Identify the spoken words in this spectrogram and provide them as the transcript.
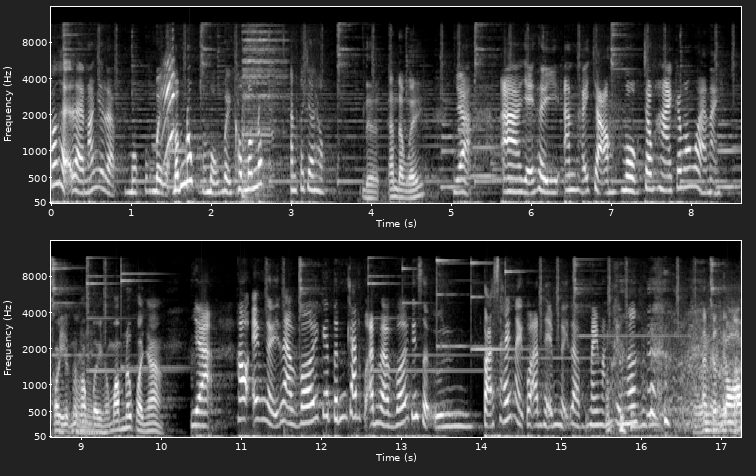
Có thể là nó như là một phong bì là bấm nút và một phong bì không bấm nút. Anh có chơi không? được anh đồng ý Dạ. À vậy thì anh hãy chọn một trong hai cái món quà này. coi chừng cái phong bì không bấm nút vào nha Dạ. Không, em nghĩ là với cái tính cách của anh và với cái sự tỏa sáng này của anh thì em nghĩ là may mắn nhiều hơn. anh có thể lo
